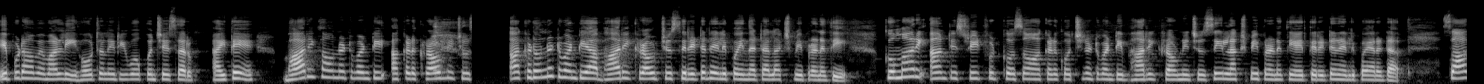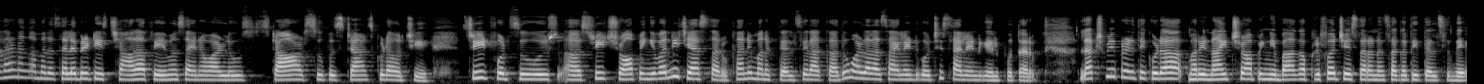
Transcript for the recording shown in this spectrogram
ఇప్పుడు ఆమె మళ్ళీ హోటల్ని రీఓపెన్ చేశారు. అయితే భారీగా ఉన్నటువంటి అక్కడ క్రౌడ్ని చూసి అక్కడ ఉన్నటువంటి ఆ భారీ క్రౌడ్ చూసి రిటర్న్ వెళ్ళిపోయిందట Lakshmi Pranathi. Kumari aunty street food కోసం అక్కడికి వచ్చినటువంటి భారీ క్రౌడ్ని చూసి లక్ష్మీ ప్రణతి అయితే రిటర్న్ వెళ్ళిపోయారట. సాధారణంగా మన సెలబ్రిటీస్ చాలా ఫేమస్ అయిన వాళ్ళు స్టార్స్ సూపర్ స్టార్స్ కూడా వచ్చి స్ట్రీట్ ఫుడ్స్ స్ట్రీట్ షాపింగ్ ఇవన్నీ చేస్తారు. కానీ మనకు తెలిసేలా కాదు వాళ్ళు అలా సైలెంట్గా వచ్చి సైలెంట్గా వెళ్ళిపోతారు. లక్ష్మీ ప్రణతి కూడా మరి నైట్ షాపింగ్ని బాగా ప్రిఫర్ చేస్తారన్న సంగతి తెలిసిందే.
